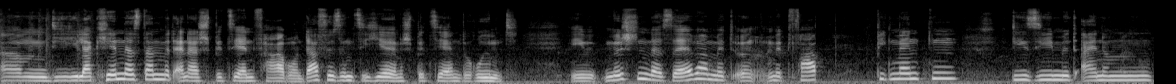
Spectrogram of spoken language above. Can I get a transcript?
Ähm, die lackieren das dann mit einer speziellen Farbe und dafür sind sie hier im Speziellen berühmt. Die mischen das selber mit, mit Farbpigmenten, die sie mit einem,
